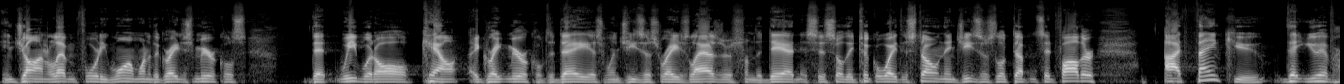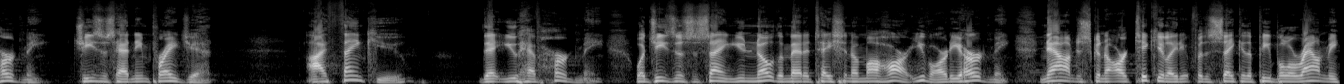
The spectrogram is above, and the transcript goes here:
In John 11 41, one of the greatest miracles that we would all count a great miracle today is when Jesus raised Lazarus from the dead. And it says, So they took away the stone. Then Jesus looked up and said, Father, I thank you that you have heard me. Jesus hadn't even prayed yet. I thank you that you have heard me. What Jesus is saying, you know the meditation of my heart. You've already heard me. Now I'm just going to articulate it for the sake of the people around me.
